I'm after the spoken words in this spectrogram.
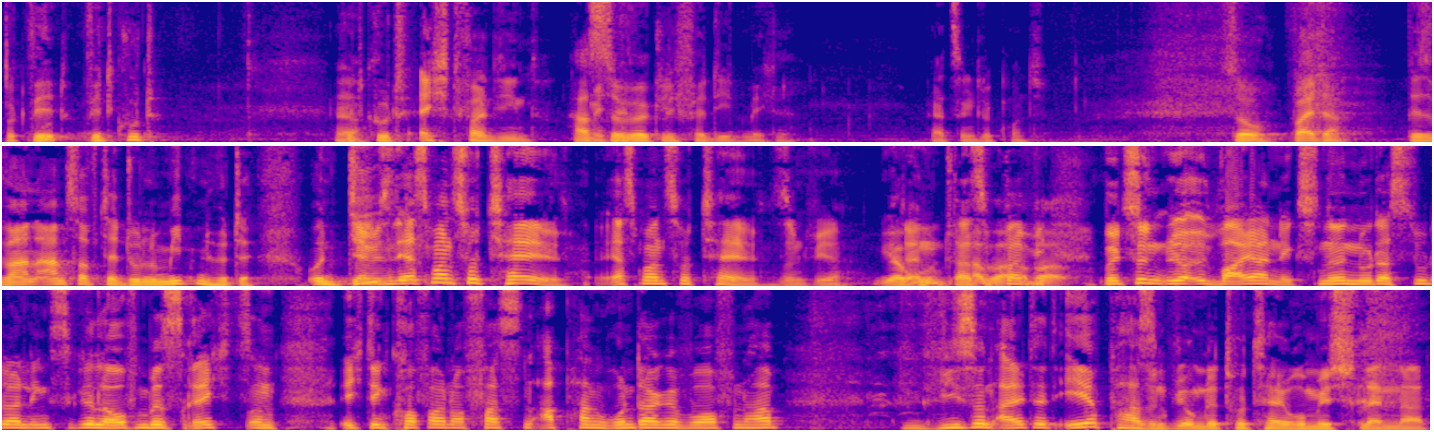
Wird, wird, gut. Wird gut. Ja, wird gut. Echt verdient. Hast Michael. du wirklich verdient, Michael. Herzlichen Glückwunsch. So, weiter. Wir waren abends auf der Dolomitenhütte. Und die ja, wir sind erstmal ins Hotel. Erstmal ins Hotel sind wir. Ja, Denn gut, aber, aber willst du, ja, war ja nichts, ne? Nur, dass du da links gelaufen bist, rechts und ich den Koffer noch fast einen Abhang runtergeworfen habe. Wie so ein altes Ehepaar sind wir um das Hotel rumgeschlendert.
